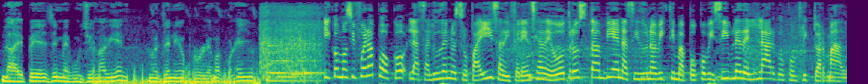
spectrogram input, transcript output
La EPS me funciona bien, no he tenido problemas con ellos. Y como si fuera poco, la salud de nuestro país, a diferencia de otros, también ha sido una víctima poco visible del largo conflicto armado.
